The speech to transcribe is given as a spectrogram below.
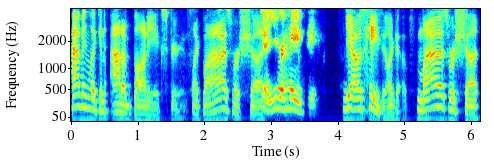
having like an out of body experience. Like my eyes were shut. yeah, you were hazy. Yeah, I was hazy. Like my eyes were shut.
